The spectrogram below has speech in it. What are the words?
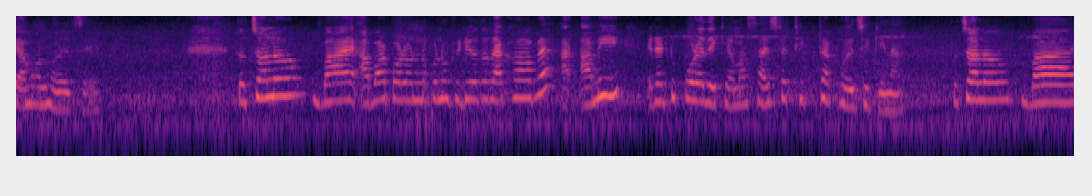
কেমন হয়েছে। তো চলো বাই আবার পরে অন্য কোনো ভিডিওতে দেখা হবে। আর আমি এটা একটু পরে দেখি, আমার সাইজটা ঠিকঠাক হয়েছে কিনা। তো চলো বাই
